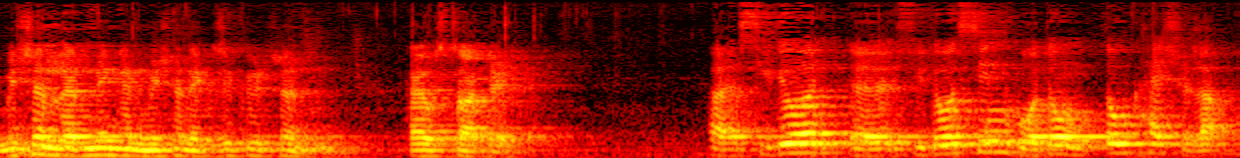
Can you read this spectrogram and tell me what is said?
mission learning and mission execution have started. 呃，许多呃许多新活动都开始了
